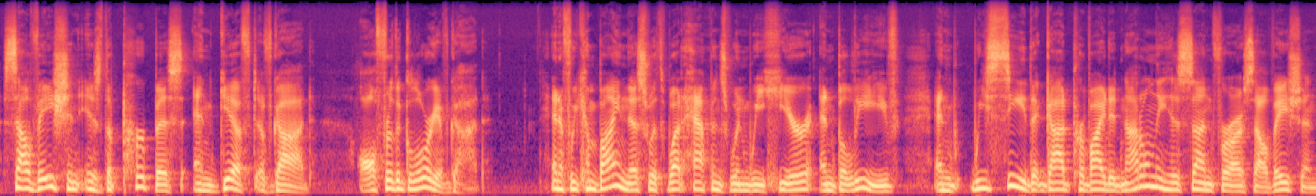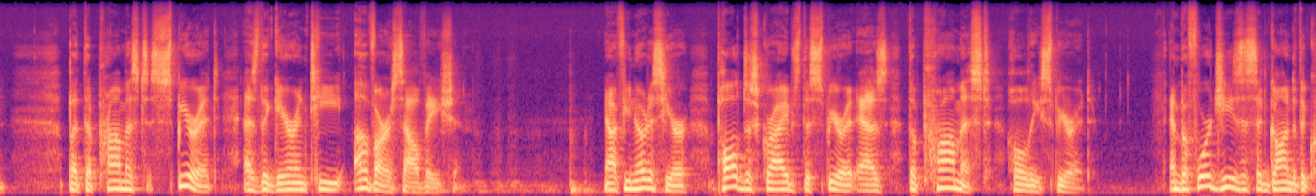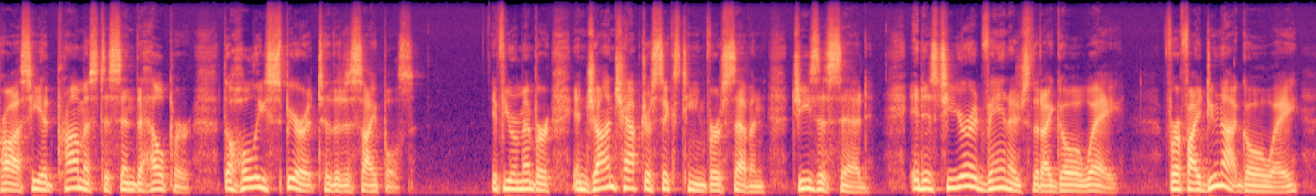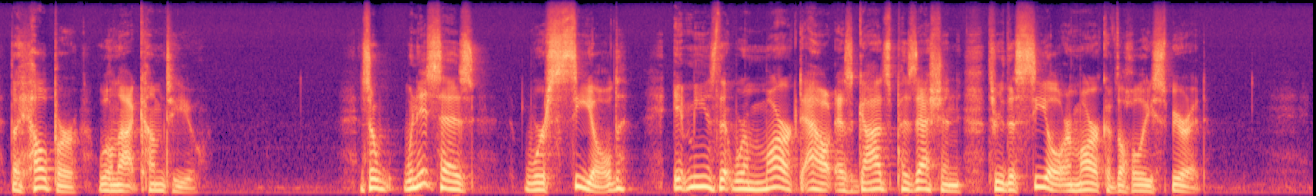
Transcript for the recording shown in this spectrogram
Salvation is the purpose and gift of God, all for the glory of God. And if we combine this with what happens when we hear and believe, and we see that God provided not only His Son for our salvation, but the promised Spirit as the guarantee of our salvation. Now, if you notice here, Paul describes the Spirit as the promised Holy Spirit. And before Jesus had gone to the cross, he had promised to send the Helper, the Holy Spirit, to the disciples. If you remember, in John chapter 16, verse 7, Jesus said, It is to your advantage that I go away, for if I do not go away, the Helper will not come to you. And so when it says we're sealed, it means that we're marked out as God's possession through the seal or mark of the Holy Spirit.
